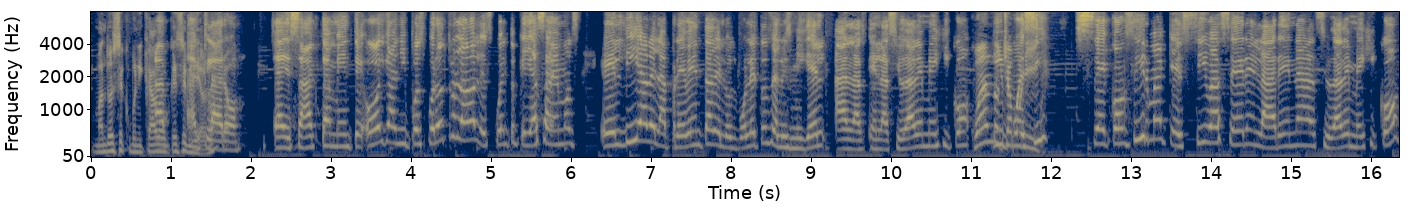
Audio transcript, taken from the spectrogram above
mandó ese comunicado, Ah, que ese ah, video. ¿no? claro, exactamente. Oigan, y pues por otro lado les cuento que ya sabemos el día de la preventa de los boletos de Luis Miguel a la- en la Ciudad de México. ¿Cuándo, y pues sí, se confirma que sí va a ser en la Arena Ciudad de México,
